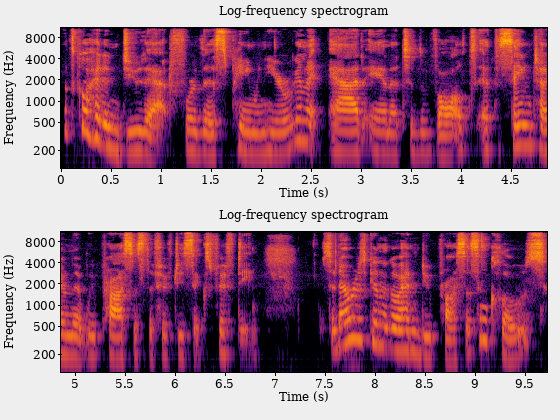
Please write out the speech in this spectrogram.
Let's go ahead and do that for this payment here. We're going to add Anna to the vault at the same time that we process the 5650. So now we're just going to go ahead and do process and close.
